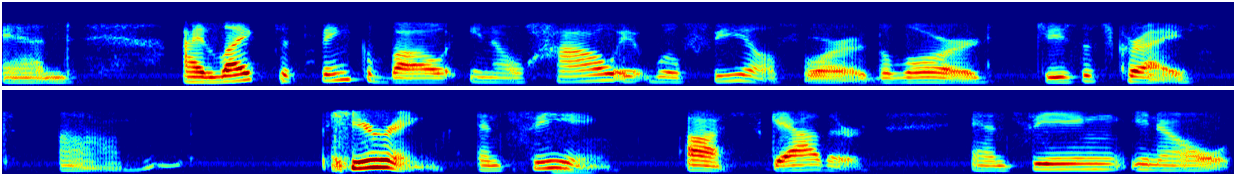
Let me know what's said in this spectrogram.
and i like to think about you know how it will feel for the lord jesus christ um, hearing and seeing us gather and seeing you know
